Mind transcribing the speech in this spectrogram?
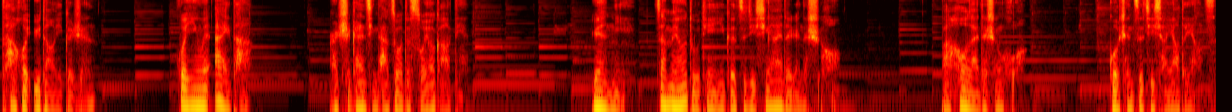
他会遇到一个人，会因为爱他而吃干净他做的所有糕点。”愿你在没有笃定一个自己心爱的人的时候。把后来的生活过成自己想要的样子。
